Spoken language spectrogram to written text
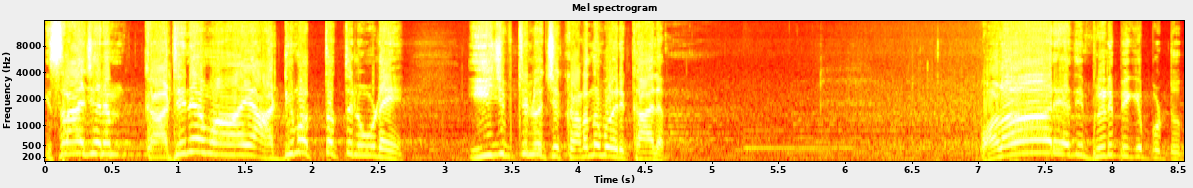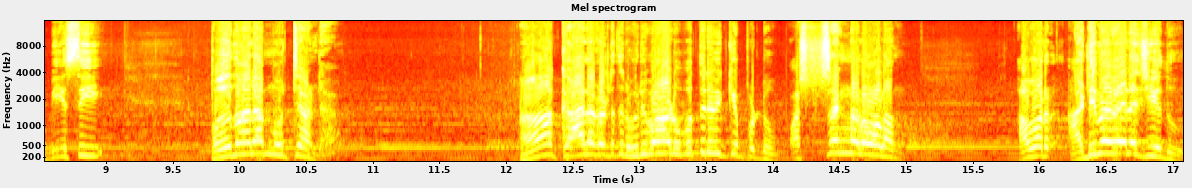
ഇസ്രായേൽ ജനം കഠിനമായ അടിമത്തത്തിലൂടെ ഈജിപ്തിൽ വെച്ച് കടന്നുപോയൊരു കാലം. വളരെയധികം പീഡിപ്പിക്കപ്പെട്ടു. ബി സി പതിനാലാം നൂറ്റാണ്ട്. ആ കാലഘട്ടത്തിൽ ഒരുപാട് ഉപദ്രവിക്കപ്പെട്ടു. വർഷങ്ങളോളം അവർ അടിമവേല ചെയ്തു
